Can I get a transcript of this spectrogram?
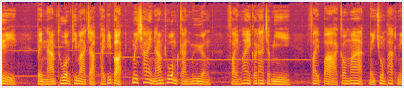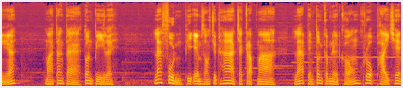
2554 เป็นน้ำท่วมที่มาจากภัยพิบัติ ไม่ใช่น้ำท่วมการเมือง ไฟไหม้ก็น่าจะมี ไฟป่าก็มากในช่วงภาคเหนือ มาตั้งแต่ต้นปีเลย และฝุ่น PM 2.5 จะกลับมา และเป็นต้นกำเนิดของโรคภัยเช่น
